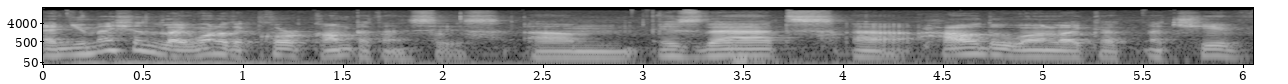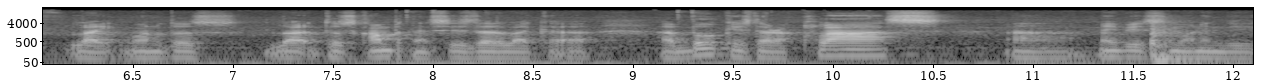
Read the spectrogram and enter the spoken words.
And you mentioned like one of the core competencies um, is that uh, how do one like uh, achieve like one of those like, those competencies? Is there like a, a book? Is there a class? Uh, maybe someone in the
